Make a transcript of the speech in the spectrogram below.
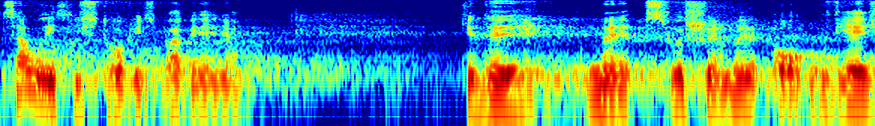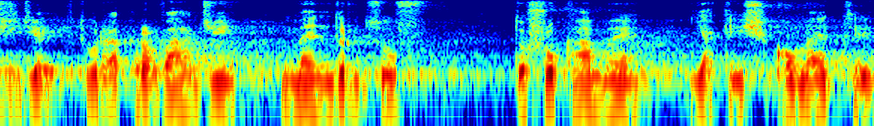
całej historii zbawienia. Kiedy my słyszymy o gwieździe, która prowadzi mędrców, to szukamy jakiejś komety,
